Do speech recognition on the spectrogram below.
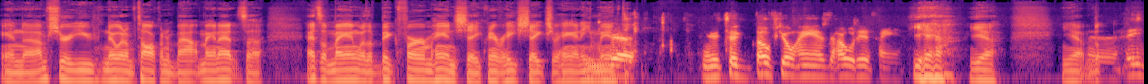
and uh, I'm sure you know what I'm talking about, man. That's a that's a man with a big firm handshake. Whenever he shakes your hand, he meant yeah. it. And it took both your hands to hold his hand. Yeah, yeah, yeah. Uh, he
